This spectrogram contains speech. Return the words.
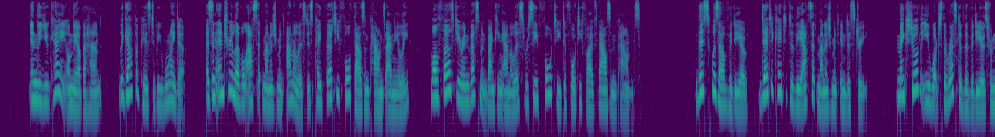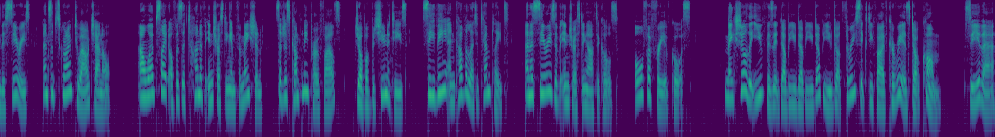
In the UK, on the other hand, the gap appears to be wider, as an entry level asset management analyst is paid £34,000 annually, while first-year investment banking analysts receive 40 to 45,000 pounds. This was our video dedicated to the asset management industry. Make sure that you watch the rest of the videos from this series and subscribe to our channel. Our website offers a ton of interesting information such as company profiles, job opportunities, CV and cover letter templates, and a series of interesting articles, all for free of course make sure that you visit www.365careers.com. See you there.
